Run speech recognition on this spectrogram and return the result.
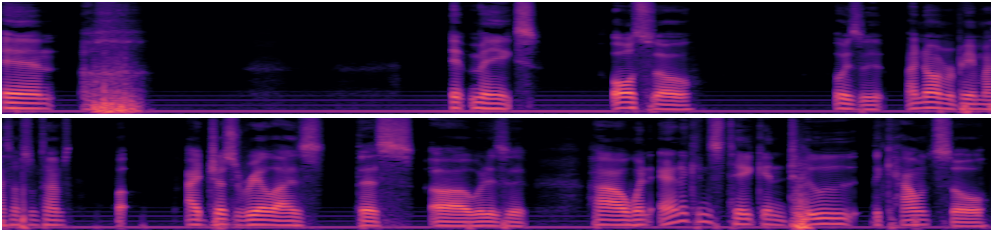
And ugh, it makes also what is it? I know I'm repeating myself sometimes, but I just realized this uh what is it? How when Anakin's taken to the council,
